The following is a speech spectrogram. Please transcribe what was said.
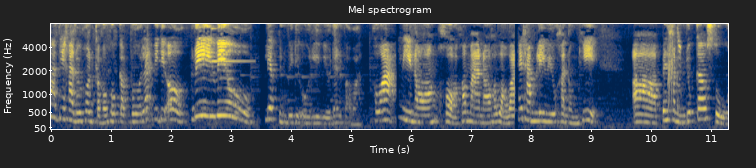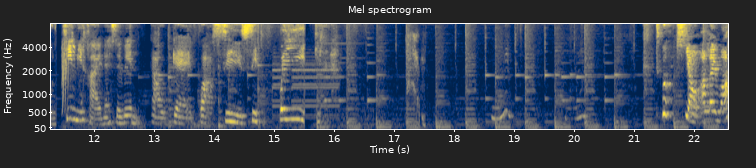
วัสดีค่ะทุกคนกลับมาพบกับโบและวิดีโอรีวิวเรียกเป็นวิดีโอรีวิวได้หรือเปล่าวะเพราะว่ามีน้องขอเข้ามาน้องเขาบอกว่าให้ทำรีวิวขนมที่อ่าเป็นขนมยุค 90 ที่มีขายในเซเว่นเก่าแก่กว่า 40 ปีกินแล้วนะถั่วเขียวอะไรวะ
